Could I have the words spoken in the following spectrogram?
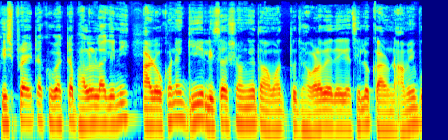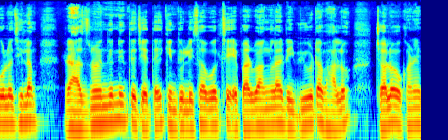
ফিশ ফ্রাইটা খুব একটা ভালো লাগেনি। আর ওখানে গিয়ে লিসার সঙ্গে তো আমার তো ঝগড়া বেঁধে গেছিল। কারণ আমি বলেছিলাম রাজনন্দিনীতে যেতে। কিন্তু লিসা বলছে, এপার বাংলা রিভিউটা ভালো। চলো ওখানে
